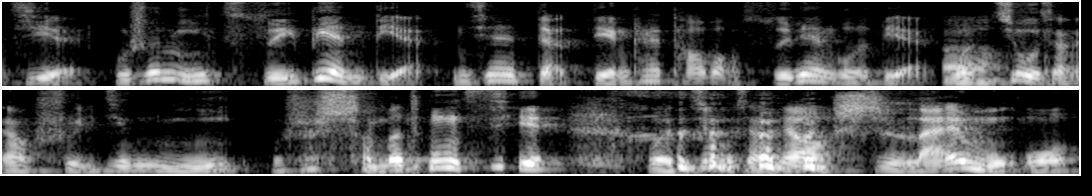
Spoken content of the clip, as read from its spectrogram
界。我说你随便点，你现在点点开淘宝随便给我点，我就想要水晶泥。我说什么东西？我就想要史莱姆。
